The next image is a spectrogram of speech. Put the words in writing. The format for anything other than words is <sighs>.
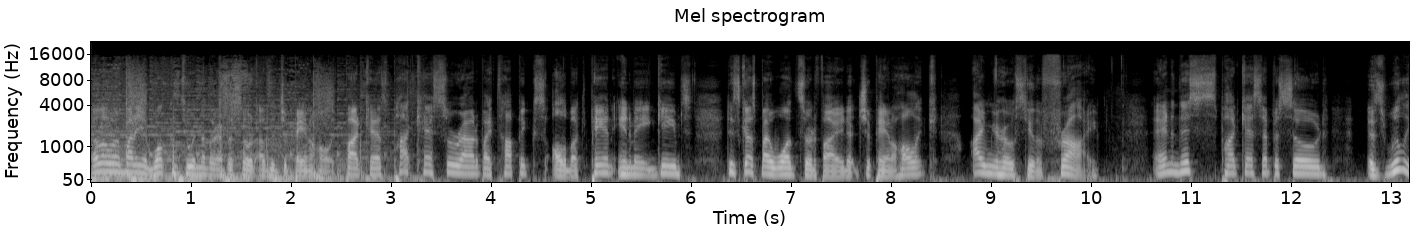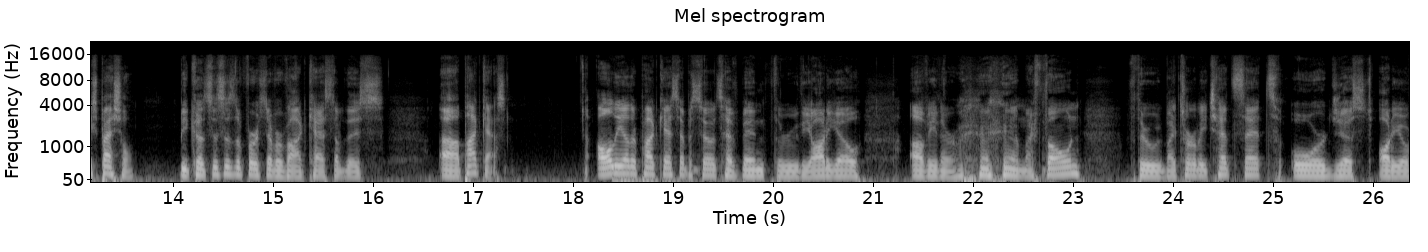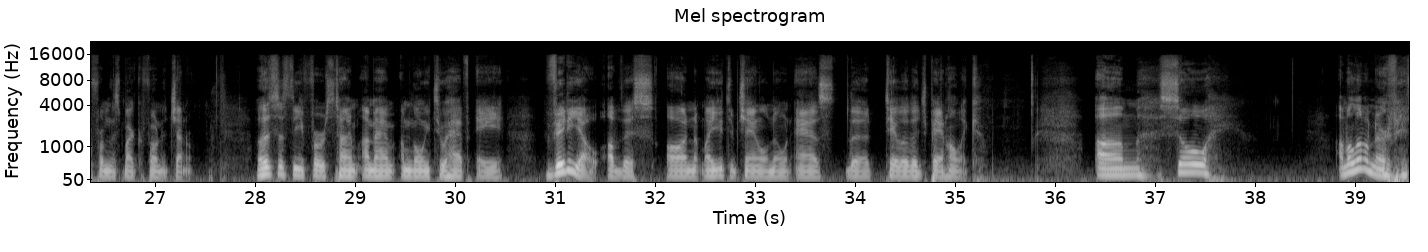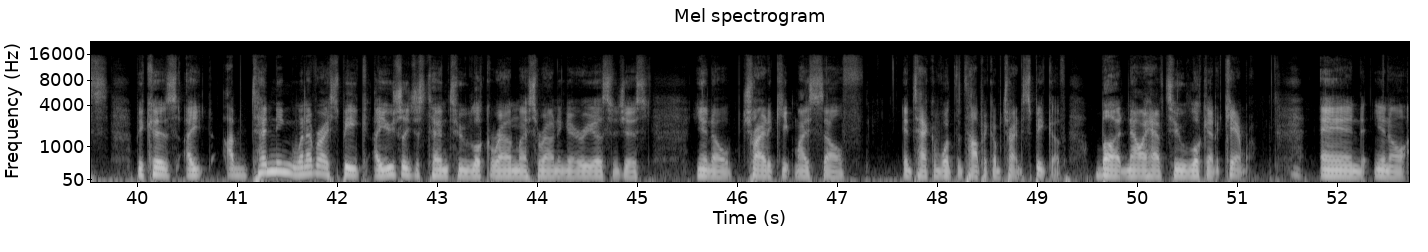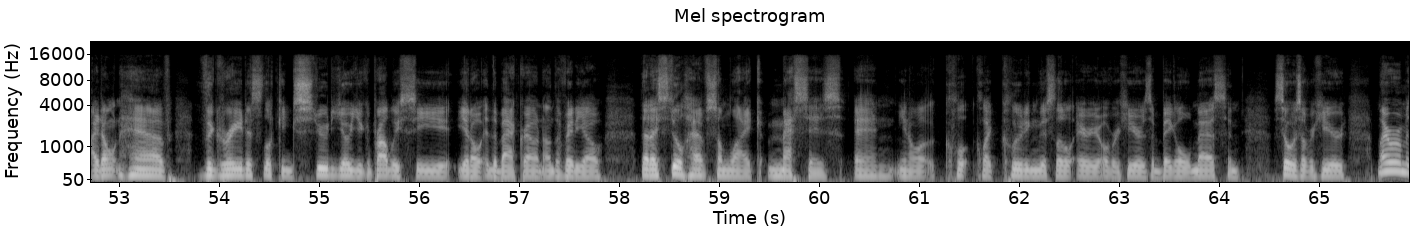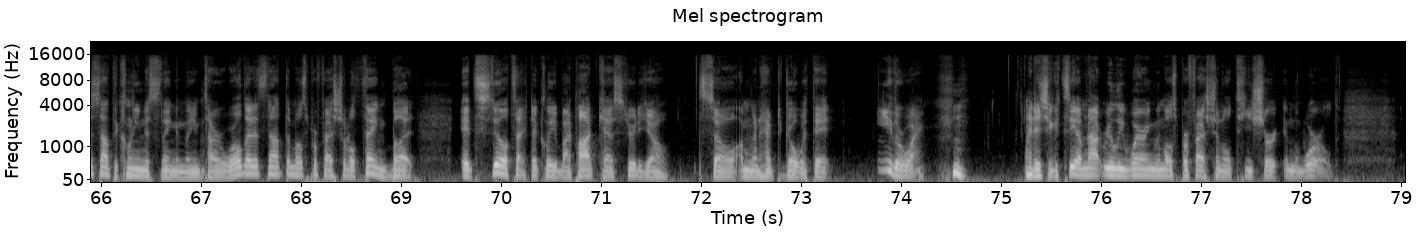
Hello, everybody, and welcome to another episode of the Japanaholic Podcast. Podcast surrounded by topics all about Japan, anime, and games, discussed by one certified Japanaholic. I'm your host, Taylor Fry. And in this podcast episode is really special because this is the first ever vodcast of this uh, podcast. All the other podcast episodes have been through the audio of either <laughs> my phone, through my Turtle Beach headset, or just audio from this microphone in general. This is the first time I'm I'm going to have a video of this on my YouTube channel known as the Taylor the Japanaholic. Um, so I'm a little nervous because I I'm tending whenever I speak, I usually just tend to look around my surrounding areas to just, you know, try to keep myself intact of what the topic I'm trying to speak of. But now I have to look at a camera and you know i don't have the greatest looking studio. You could probably see you know in the background on the video that i still have some like messes and you know cl- like including this little area over here is a big old mess and so is over here. My room is not the cleanest thing in the entire world and it's not the most professional thing but it's still technically my podcast studio so i'm gonna have to go with it either way. <laughs> And as you can see i'm not really wearing the most professional t-shirt in the world.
